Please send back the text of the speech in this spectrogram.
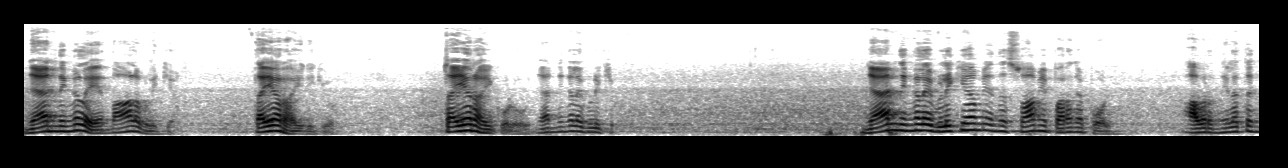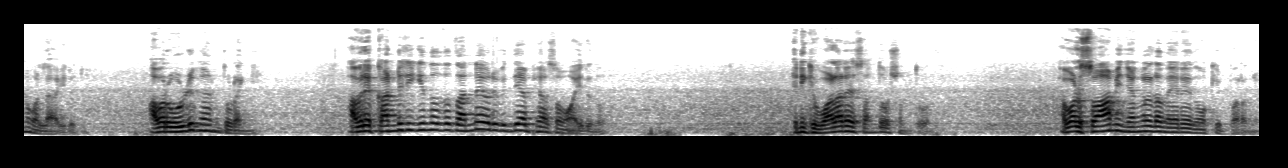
ഞാൻ നിങ്ങളെ നാളെ വിളിക്കാം. തയ്യാറായിരിക്കൂ. തയ്യാറായിക്കോളൂ. ഞാൻ നിങ്ങളെ വിളിക്കും. ഞാൻ നിങ്ങളെ വിളിക്കാം എന്ന് സ്വാമി പറഞ്ഞപ്പോൾ അവർ നിലത്തെങ്ങുമല്ലായിരുന്നു. അവർ ഒഴുകാൻ തുടങ്ങി. അവരെ കണ്ടിരിക്കുന്നത് തന്നെ ഒരു വിദ്യാഭ്യാസമായിരുന്നു. എനിക്ക് വളരെ സന്തോഷം തോന്നി. അവൾ സ്വാമി ഞങ്ങളുടെ നേരെ നോക്കി പറഞ്ഞു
